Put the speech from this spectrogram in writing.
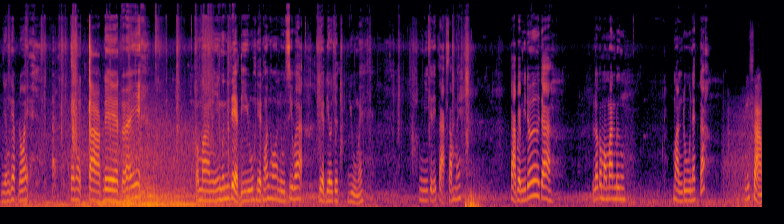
เลี้ยงเรียบร้อยก็ได้ตากแดดไว้ ประมาณนี้มื้อนี้แดดดีอยู่แดดร้อนๆดูสิว่าแดดเดียวจะอยู่ไหมพรุ่งนี้จะได้ตากซ้ำไหมตากแบบนี้เด้อจ้าแล้วก็มามันบึงหมันดูนะจ๊ะนี่สาม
